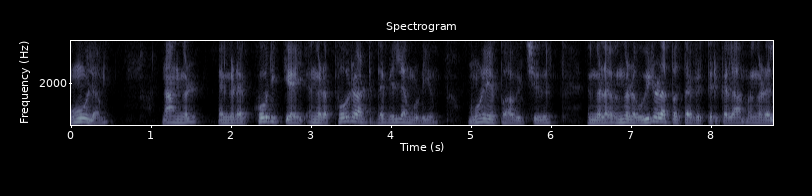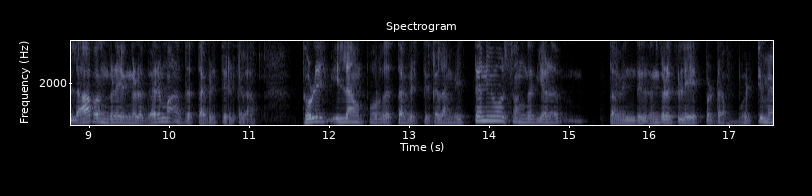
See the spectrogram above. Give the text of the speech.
மூலம் நாங்கள் எங்களோட கோரிக்கையை எங்களோட போராட்டத்தை வெல்ல முடியும். மூளையை பாவிச்சு எங்களை எங்களோட உயிரிழப்பை தவிர்த்திருக்கலாம். எங்களோட லாபங்களை எங்களோட வருமானத்தை தவிர்த்திருக்கலாம். தொழில் இல்லாமல் போகிறத தவிர்த்துக்கலாம். எத்தனையோ சங்கதிகளை தவிர்ந்து எங்களுக்குள்ளே ஏற்பட்ட ஒற்றுமை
